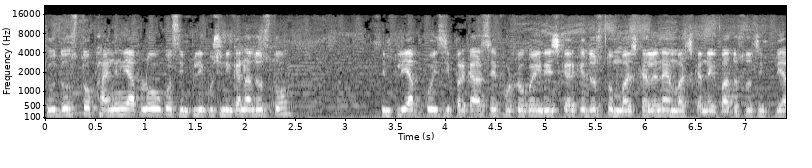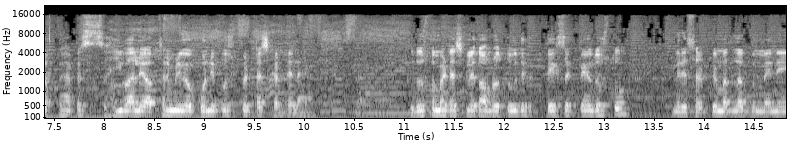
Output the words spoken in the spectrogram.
तो दोस्तों फाइनली आप लोगों को सिंपली कुछ नहीं करना दोस्तों। सिंपली आपको इसी प्रकार से फ़ोटो को इरेज करके दोस्तों मर्ज कर लेना है। मर्ज करने के बाद दोस्तों सिंपली आपको यहाँ पे सही वाले ऑप्शन मिलेगा कोने पे उस पर टच कर देना है। तो दोस्तों मैं टच कर लेता हूँ आप लोग तो देख, देख सकते हैं दोस्तों। मेरे शर्ट पे मतलब मैंने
